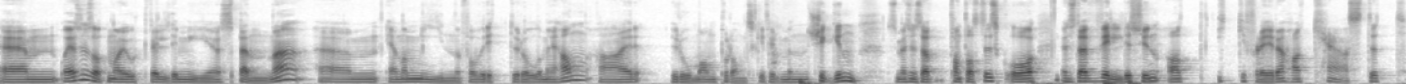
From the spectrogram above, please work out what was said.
Og jeg syns at den har gjort veldig mye spennende. En av mine favorittroller med han er Roman Polanski-filmen 'Skyggen', som jeg syns er fantastisk. Og jeg syns det er veldig synd at ikke flere har castet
